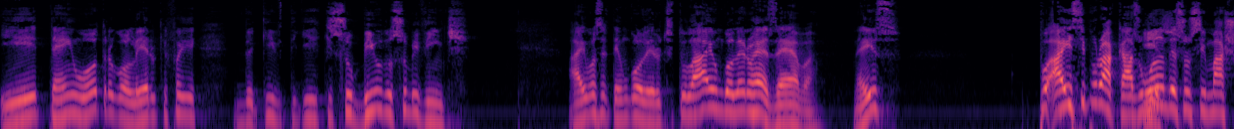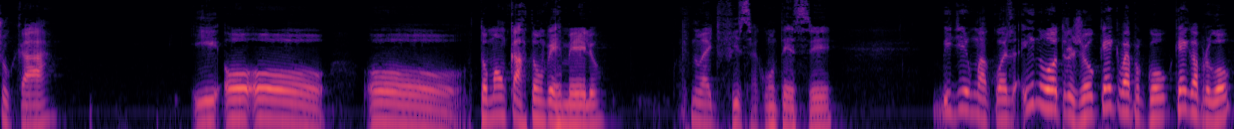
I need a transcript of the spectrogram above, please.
E tem o outro goleiro que foi que, que, que subiu do sub-20. Aí você tem um goleiro titular e um goleiro reserva. Não é isso? Aí se por acaso o Isso. Anderson se machucar e ou, ou, ou tomar um cartão vermelho, que não é difícil acontecer, me diga uma coisa, e no outro jogo, quem é que vai pro gol? Quem é que vai pro gol?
